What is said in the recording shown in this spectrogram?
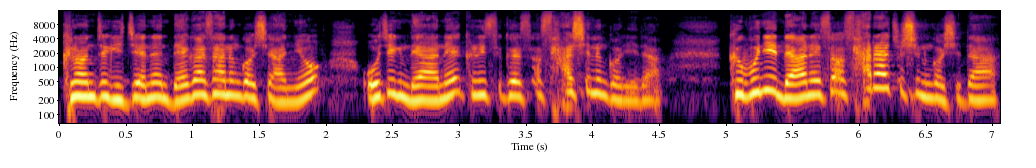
그런즉 이제는 내가 사는 것이 아니요 오직 내 안에 그리스도께서 사시는 거리다. 그분이 내 안에서 살아주시는 것이다.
